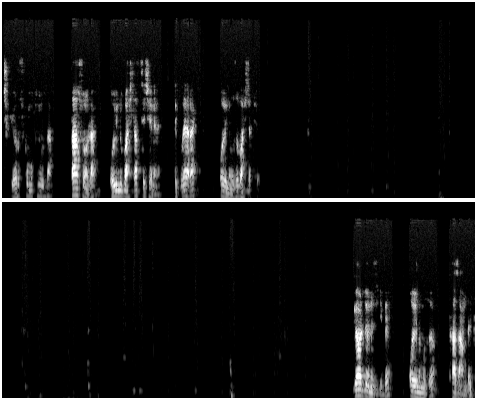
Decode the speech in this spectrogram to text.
çıkıyoruz komutumuzdan. Daha sonra oyunu başlat seçeneğine tıklayarak oyunumuzu başlatıyoruz. Gördüğünüz gibi oyunumuzu kazandık.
